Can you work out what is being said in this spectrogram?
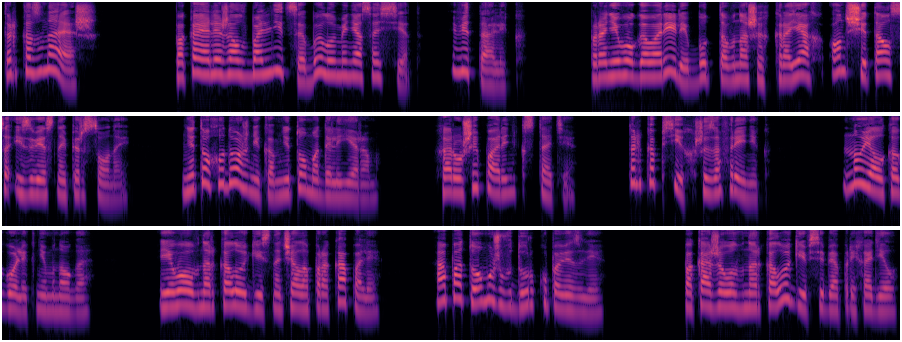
Только знаешь, пока я лежал в больнице, был у меня сосед, Виталик. Про него говорили, будто в наших краях он считался известной персоной. Не то художником, не то модельером. Хороший парень, кстати. Только псих, шизофреник. Ну и алкоголик немного. Его в наркологии сначала прокапали, а потом уж в дурку повезли. Пока же он в наркологии в себя приходил,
